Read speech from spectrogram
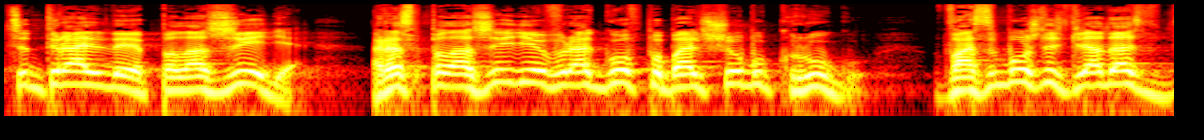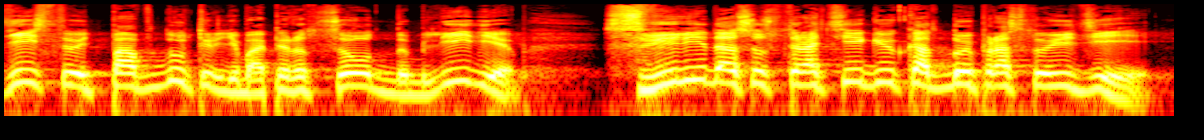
центральное положение, расположение врагов по большому кругу, возможность для нас действовать по внутренним операционным линиям свели нашу стратегию к одной простой идее –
